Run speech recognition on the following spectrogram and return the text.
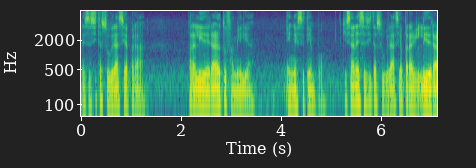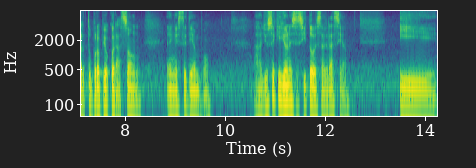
necesitas su gracia para, para liderar a tu familia en este tiempo. Quizá necesitas su gracia para liderar tu propio corazón en este tiempo. Ah, yo sé que yo necesito esa gracia y,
